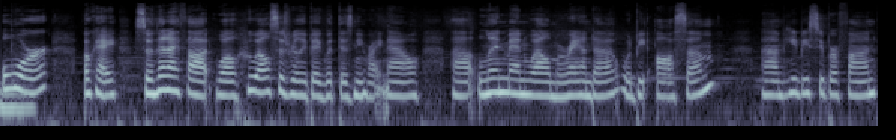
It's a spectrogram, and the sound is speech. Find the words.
Or, okay, so then I thought, well, who else is really big with Disney right now? Uh, Lin Manuel Miranda would be awesome. Um, he'd be super fun.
